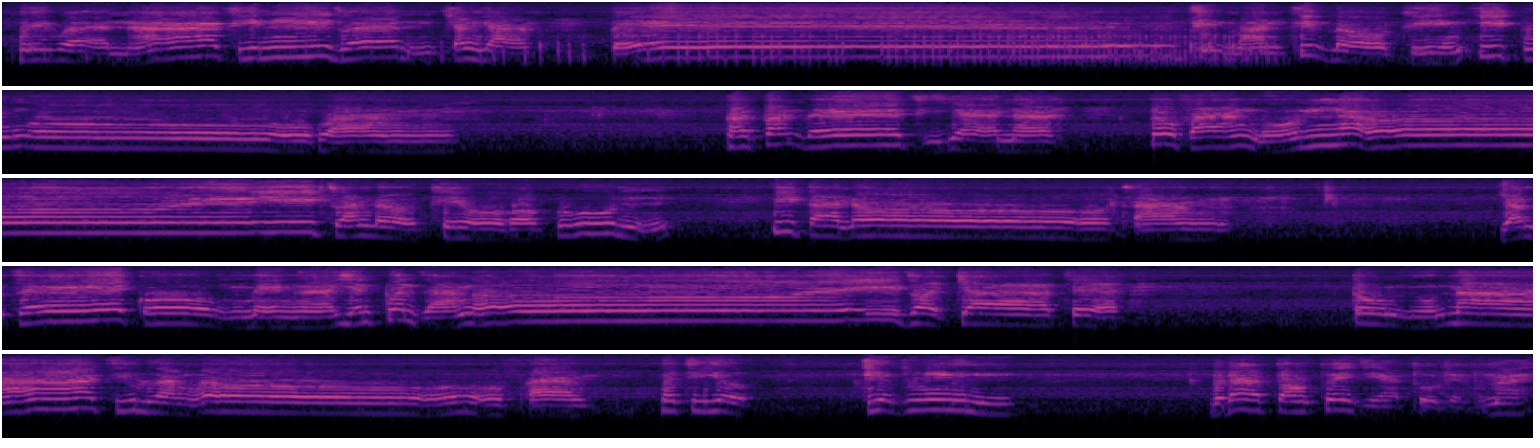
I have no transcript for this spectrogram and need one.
quy vẹn á xin vườn chăng vàng, tế xin màn xin lô xin ít bụng ô hoàng. Cái bán về chỉ tôi phản phang ơi choang đầu thiêu học cún y ta nô thằng, dám thế cùng mình yên quân giảng ơi. Rồi cha trẻ tôn ngủ na chiếu loạn ơ phàng. Nó chỉ yo chỉ dung mình bữa đó tao quê gì à tôi về bữa nay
